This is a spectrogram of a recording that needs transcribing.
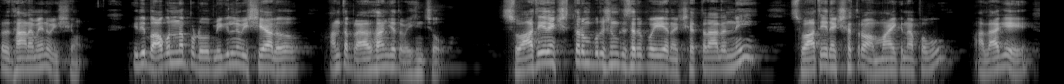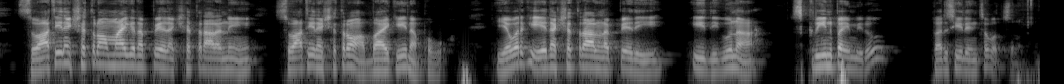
ప్రధానమైన విషయం. ఇది బాగున్నప్పుడు మిగిలిన విషయాలు అంత ప్రాధాన్యత వహించవు. స్వాతి నక్షత్రం పురుషునికి సరిపోయే నక్షత్రాలన్నీ స్వాతి నక్షత్రం అమ్మాయికి నప్పవు. అలాగే స్వాతి నక్షత్రం అమ్మాయికి నప్పే నక్షత్రాలని స్వాతి నక్షత్రం అబ్బాయికి నప్పవు. ఎవరికి ఏ నక్షత్రాలు నప్పేది ఈ దిగున స్క్రీన్పై మీరు పరిశీలించవచ్చును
